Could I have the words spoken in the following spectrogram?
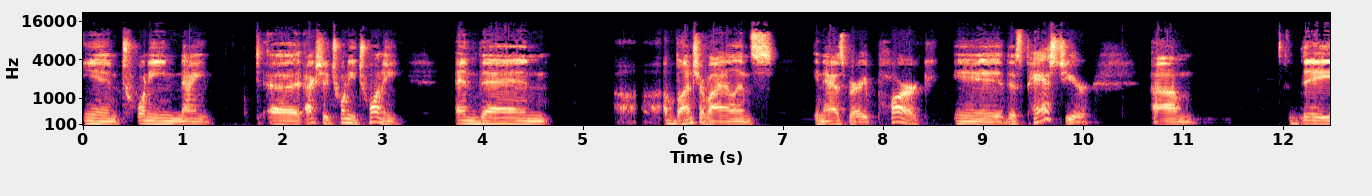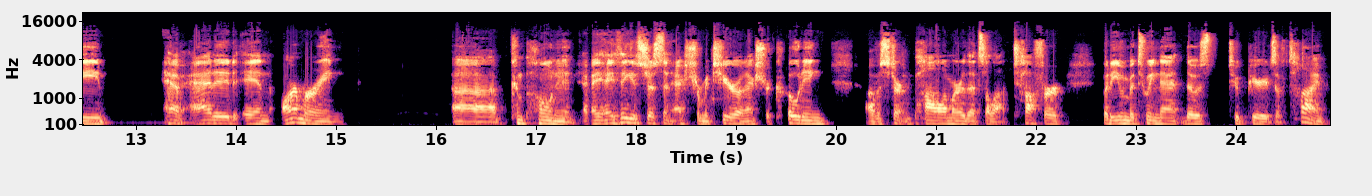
in 29, uh, actually 2020, and then uh, a bunch of islands in Asbury Park in this past year, um, they have added an armoring uh, component. I, I think it's just an extra material, an extra coating of a certain polymer that's a lot tougher. But even between that, those two periods of time,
